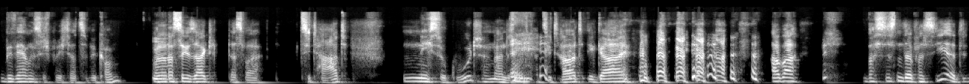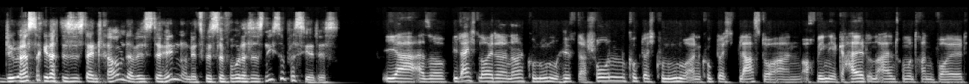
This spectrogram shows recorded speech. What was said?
Bewerbungsgespräch dazu bekommen. Und dann mhm. hast du gesagt, das war Zitat, nicht so gut. Nein, das ist ein Zitat, egal. Aber was ist denn da passiert? Du hast doch gedacht, das ist dein Traum, da willst du hin und jetzt bist du froh, dass es nicht so passiert ist. Ja, also vielleicht Leute, ne, Kununu hilft da schon. Guckt euch Kununu an, guckt euch Glassdoor an, auch wegen ihr Gehalt und allem drum und dran wollt.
